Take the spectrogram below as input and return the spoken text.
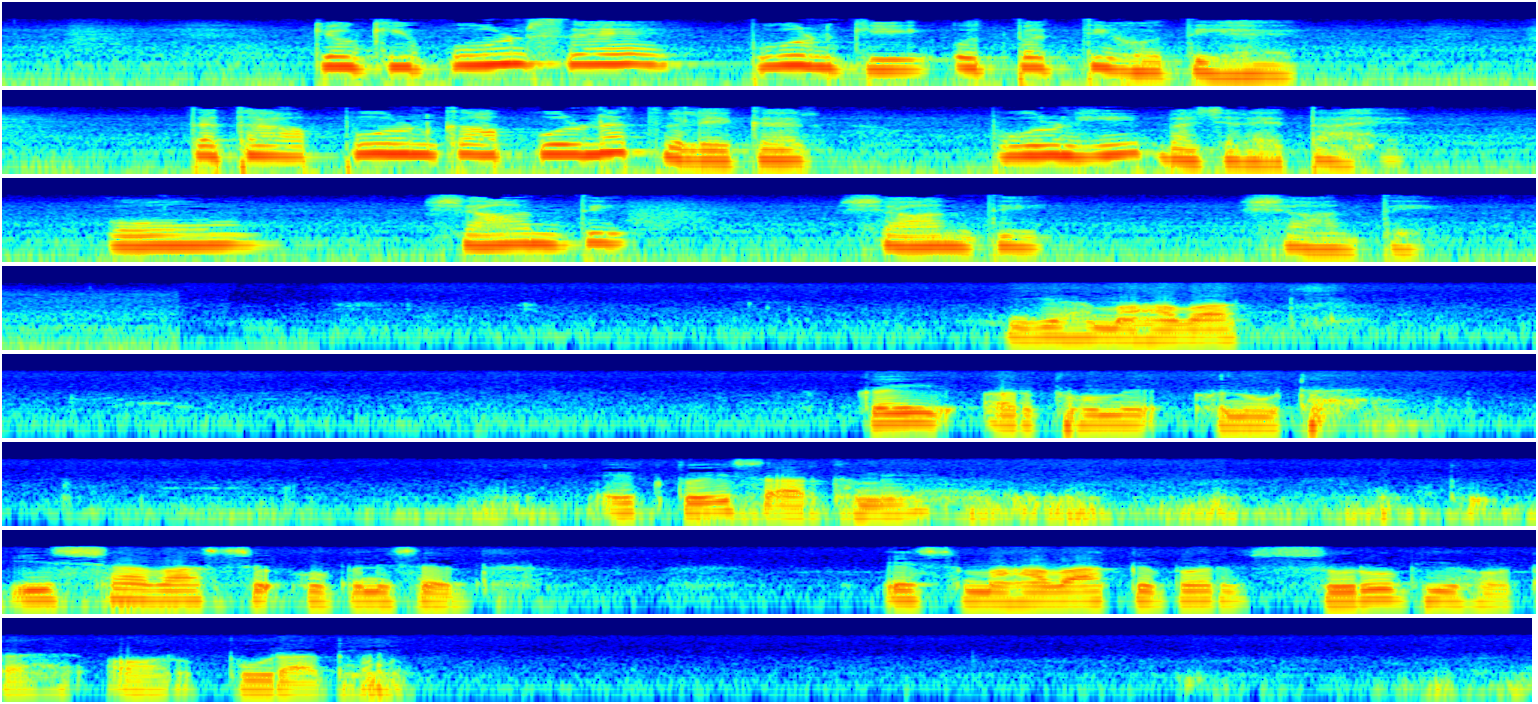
क्योंकि पूर्ण से पूर्ण की उत्पत्ति होती है, तथा पूर्ण का पूर्णत्व लेकर पूर्ण ही बच रहता है। ओम शांति शांति शांति। यह महावाक्य कई अर्थों में अनूठा है। एक तो इस अर्थ में ईशावास्य उपनिषद इस महावाक्य पर शुरू भी होता है और पूरा भी।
